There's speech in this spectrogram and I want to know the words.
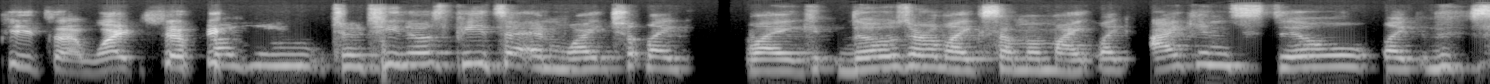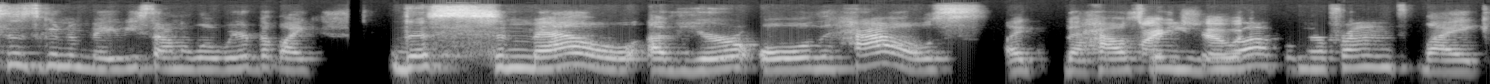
pizza white chili Totino's pizza and white chili. Like like those are like some of my like I can still like this is gonna maybe sound a little weird, but like the smell of your old house, like the house where White you grew up and your friends, like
